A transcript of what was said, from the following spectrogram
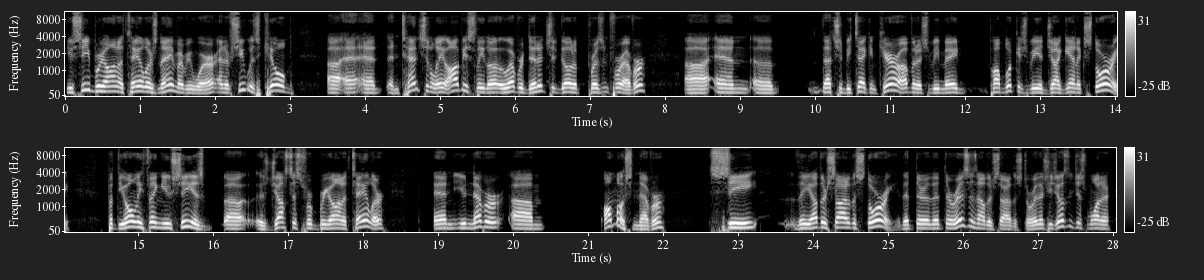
you see Breonna Taylor's name everywhere, and if she was killed uh, and, intentionally, obviously, whoever did it should go to prison forever, uh, and uh, that should be taken care of, and it should be made public. It should be a gigantic story. But the only thing you see is uh, is justice for Breonna Taylor, and you never, um, almost never, see the other side of the story. That there that there is another side of the story. That she doesn't just want to.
